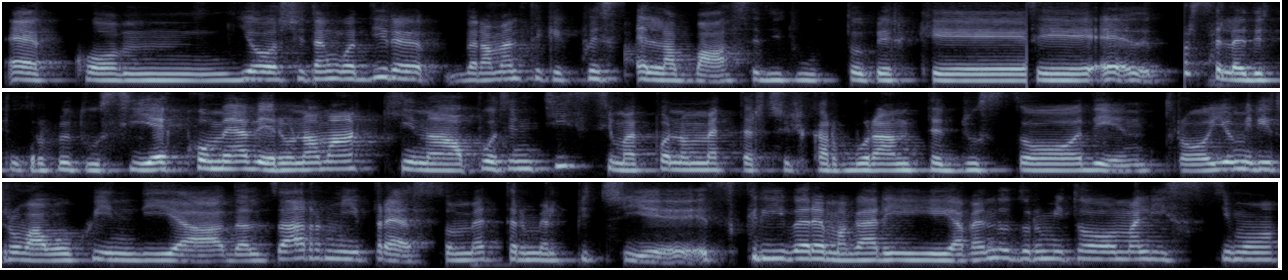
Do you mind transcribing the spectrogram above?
Ecco, mm, io ci tengo a dire veramente che questa è la base di tutto perché se è, forse l'hai detto proprio tu, sì, è come avere una macchina potentissima e poi non metterci il carburante giusto dentro. Io mi ritrovavo quindi ad alzarmi presto, mettermi al PC e scrivere, magari avendo dormito malissimo,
